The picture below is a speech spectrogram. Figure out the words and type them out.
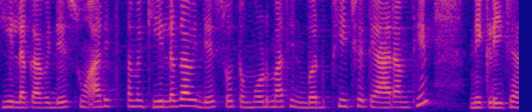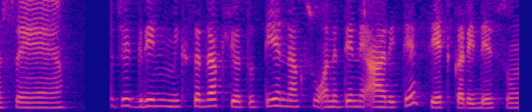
ઘી લગાવી દેશું આ રીતે તમે ઘી લગાવી દેશો તો મોડમાંથી બરફી છે તે આરામથી નીકળી જશે. જે ગ્રીન મિક્સર રાખ્યું હતું તે નાખશું અને તેને આ રીતે સેટ કરી દેશું.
